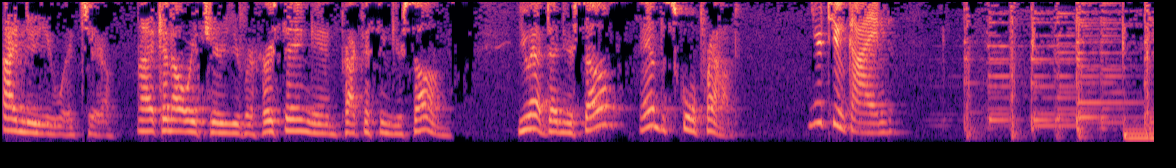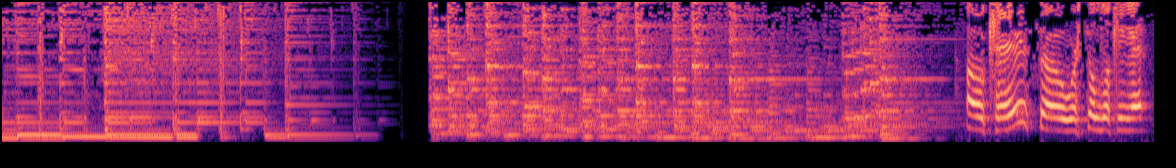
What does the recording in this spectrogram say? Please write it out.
I knew you would too. I can always hear you rehearsing and practicing your songs. You have done yourselves and the school proud. You're too kind. Okay, so we're still looking at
